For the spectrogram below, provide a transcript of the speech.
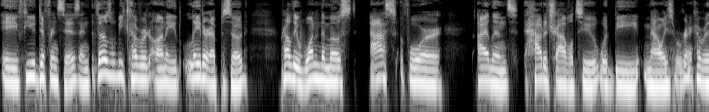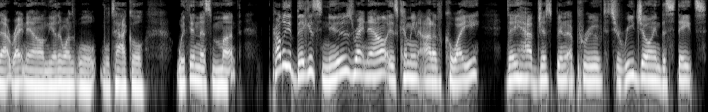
a few differences, and those will be covered on a later episode. Probably one of the most asked for islands how to travel to would be Maui. So we're going to cover that right now, and the other ones we'll we'll tackle within this month. Probably the biggest news right now is coming out of Kauai. They have just been approved to rejoin the state's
